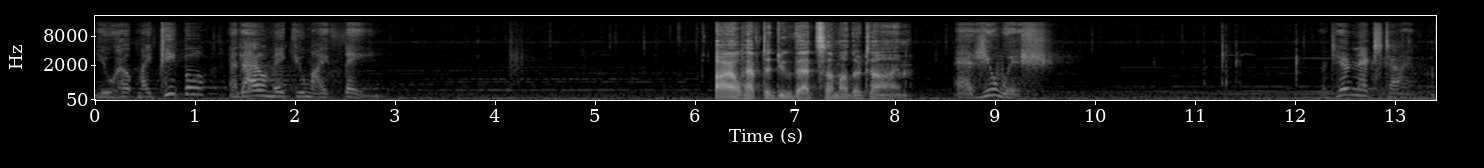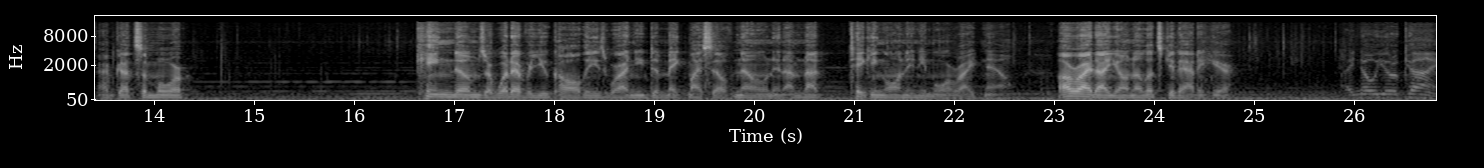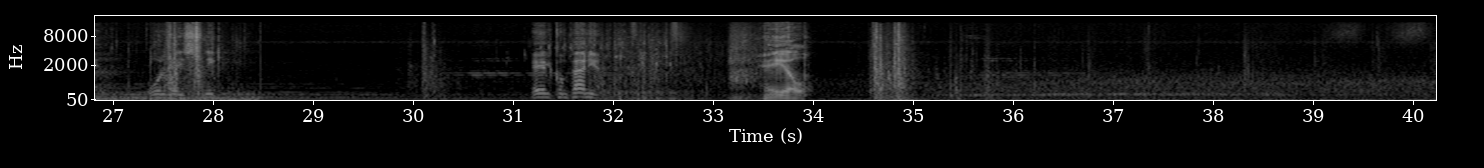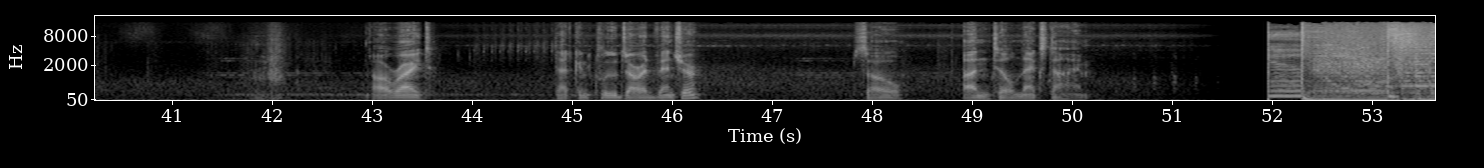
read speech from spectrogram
You help my people, and I'll make you my Thane. I'll have to do that some other time. As you wish. Until next time. I've got some more kingdoms or whatever you call these where I need to make myself known and I'm not taking on any more right now. All right, Iona, let's get out of here. I know you're kind. Always sneaky. Hail, companion. Hail. All right. That concludes our adventure. So, until next time. Thank you.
